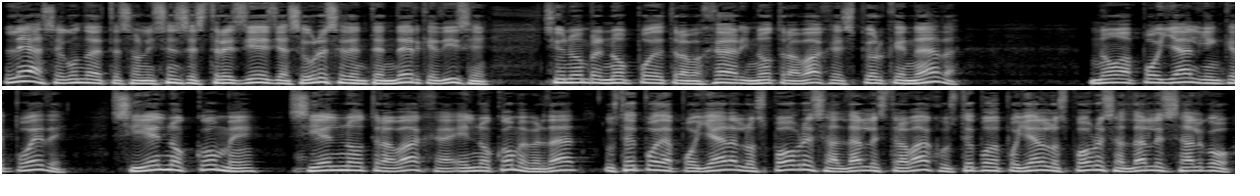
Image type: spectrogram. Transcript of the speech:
Lea segunda de Tesalonicenses 3.10 y asegúrese de entender que dice, si un hombre no puede trabajar y no trabaja es peor que nada. No apoya a alguien que puede. Si él no come, si él no trabaja, él no come, ¿verdad? Usted puede apoyar a los pobres al darles trabajo. Usted puede apoyar a los pobres al darles algo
